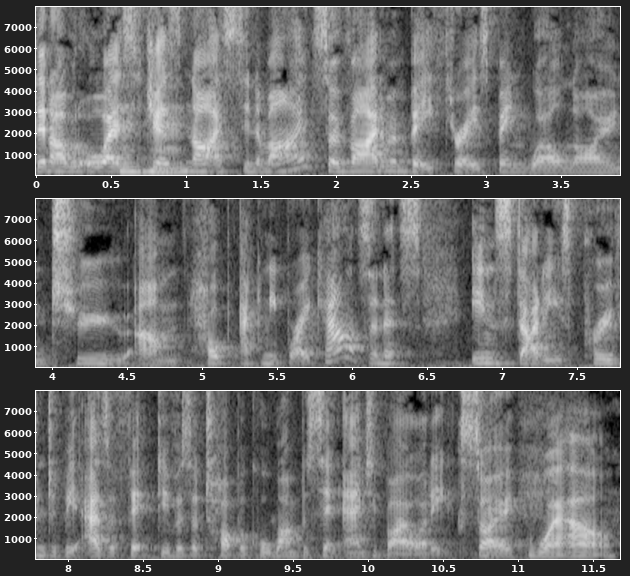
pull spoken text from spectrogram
Then I would always suggest niacinamide. So vitamin B3 has been well known to um, help acne breakouts, and it's in studies proven to be as effective as a topical one percent antibiotic. So Wow.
